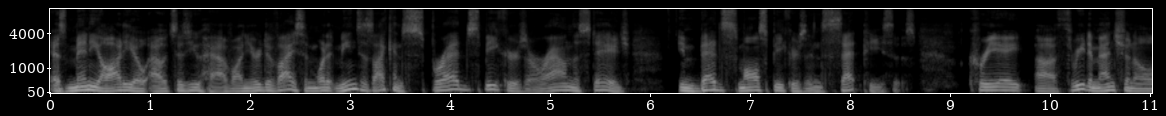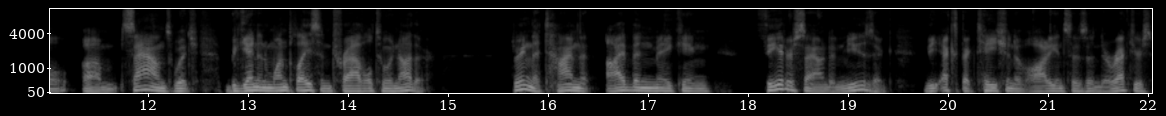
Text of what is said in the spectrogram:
as many audio outs as you have on your device. And what it means is i can spread speakers around the stage embed small speakers in set pieces create uh, three-dimensional um, sounds which begin in one place and travel to another. During the time that i've been making theater sound and music the expectation of audiences and directors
